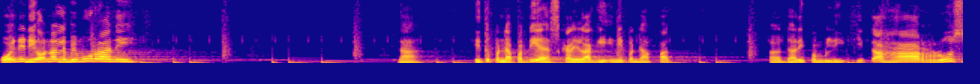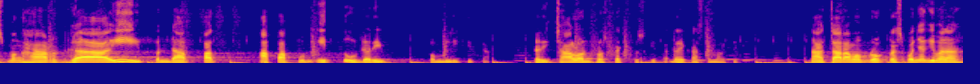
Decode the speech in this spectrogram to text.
Oh, ini di online lebih murah nih. Nah, itu pendapat dia. Sekali lagi, ini pendapat uh, dari pembeli. Kita harus menghargai pendapat apa pun itu dari pembeli kita, dari calon prospektus kita, dari customer kita. Nah, cara responnya gimana?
